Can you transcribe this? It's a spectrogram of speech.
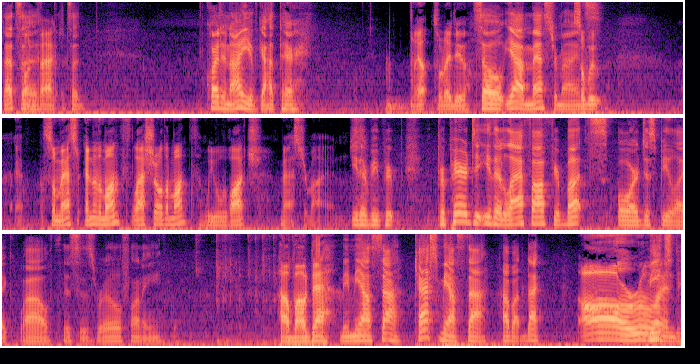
that's Fun a fact. that's a quite an eye you've got there. Yep, that's what I do. So yeah, masterminds. So we, so master end of the month, last show of the month, we will watch Mastermind. either be pre- prepared to either laugh off your butts or just be like, "Wow, this is real funny." How about that? Meet me outside. Cash me outside. How about that? Oh, ruined.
